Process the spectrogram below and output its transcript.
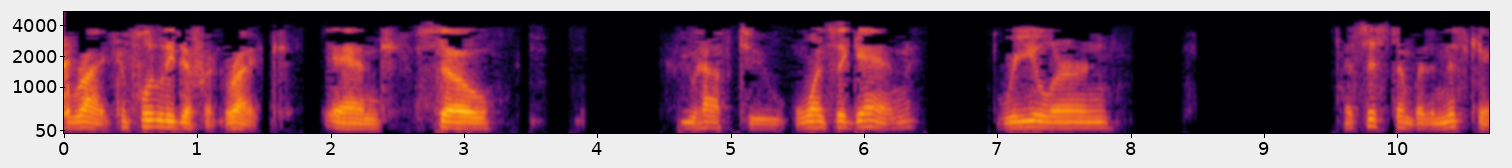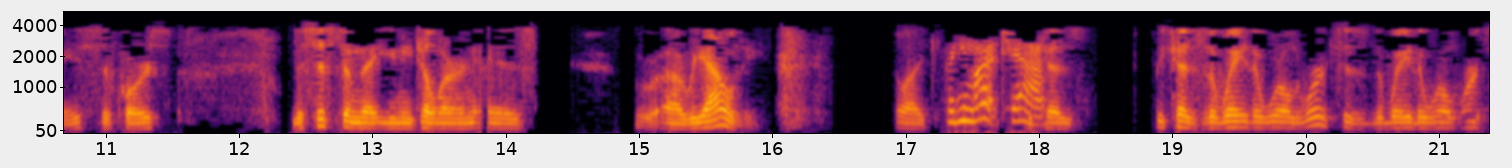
right completely different right and so you have to once again relearn a system, but in this case, of course, the system that you need to learn is uh, reality. like pretty much, yeah. Because because the way the world works is the way the world works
